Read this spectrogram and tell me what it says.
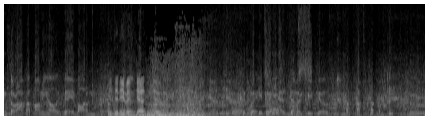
Soraka farming all day bottom. He didn't even get Duke. but he, but he has seven creep kills.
